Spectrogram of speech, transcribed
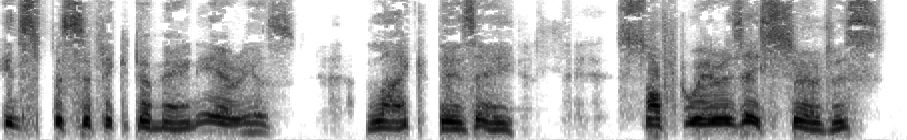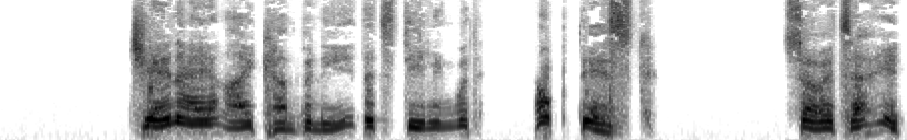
in specific domain areas. Like there's a software as a service Gen AI company that's dealing with help desk. So it's a, it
